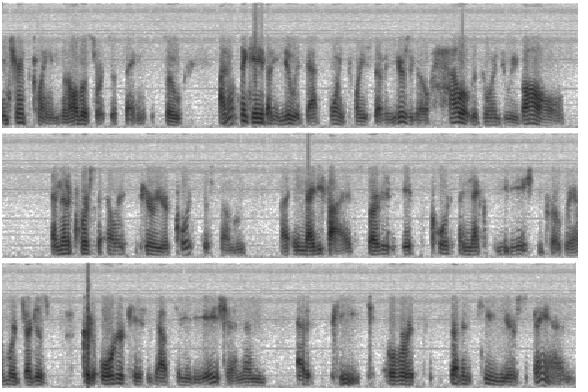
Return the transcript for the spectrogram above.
insurance claims and all those sorts of things. So I don't think anybody knew at that point, 27 years ago, how it was going to evolve. And then, of course, the LA Superior Court system uh, in 95 started its court annexed mediation program where judges could order cases out to mediation. And at its peak, over its 17 year span,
